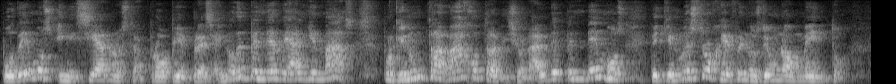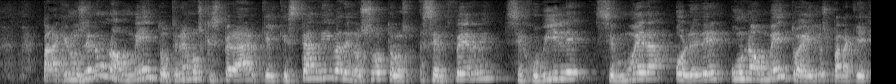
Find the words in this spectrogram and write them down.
podemos iniciar nuestra propia empresa y no depender de alguien más. Porque en un trabajo tradicional dependemos de que nuestro jefe nos dé un aumento para que nos den un aumento tenemos que esperar que el que está arriba de nosotros se enferme, se jubile, se muera o le den un aumento a ellos para que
